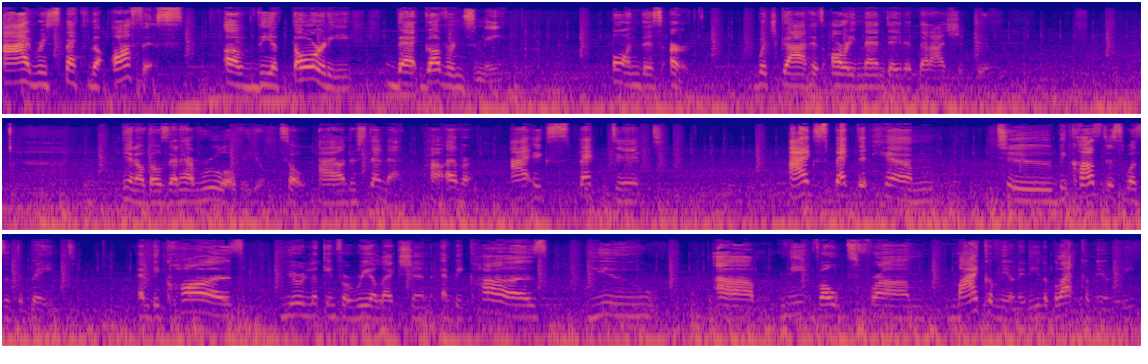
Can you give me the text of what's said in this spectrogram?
I respect the office of the authority that governs me on this earth, which God has already mandated that I should do. You know, those that have rule over you. So I understand that. However, I expected I expected him to because this was a debate and because you're looking for reelection and because you um, need votes from my community, the black community,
